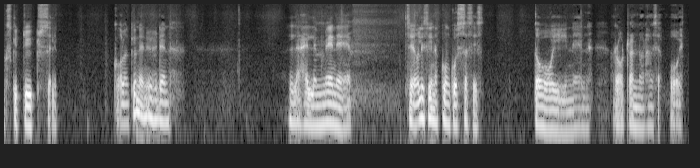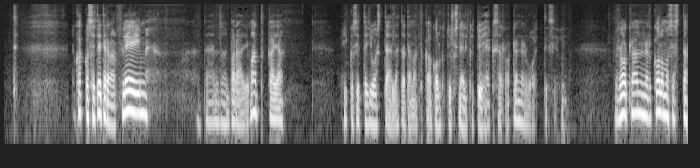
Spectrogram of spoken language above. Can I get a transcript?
30-21, eli 31 lähelle menee. Se oli siinä kunkuissa siis toinen. Roadrunnerhan se voitti. No kakkoset Eternal Flame. Tähän on paraadi matka ja viikko sitten juosi täällä tätä matkaa 31.49. Roadrunner voitti siellä. Roadrunner kolmosesta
